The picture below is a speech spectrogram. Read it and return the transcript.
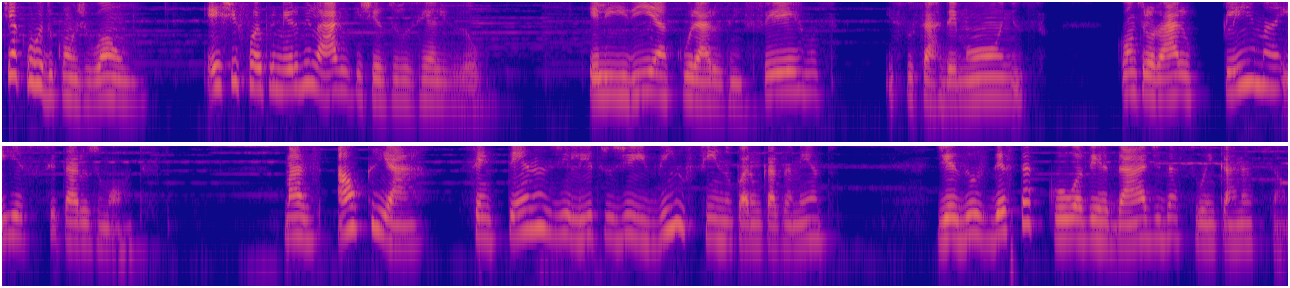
De acordo com João, este foi o primeiro milagre que Jesus realizou. Ele iria curar os enfermos, expulsar demônios, controlar o clima e ressuscitar os mortos. Mas ao criar centenas de litros de vinho fino para um casamento, Jesus destacou a verdade da sua encarnação,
